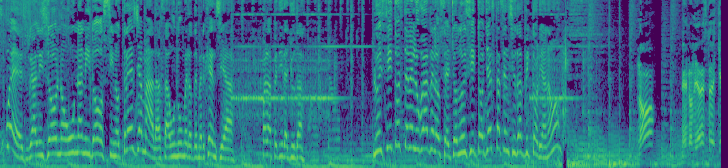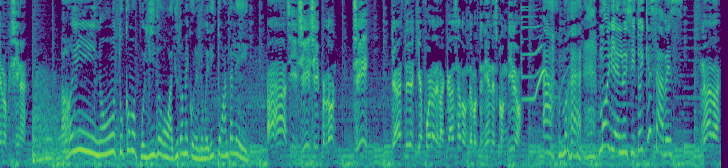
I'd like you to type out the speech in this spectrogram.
después realizó no una ni dos, sino tres llamadas a un número de emergencia para pedir ayuda. Luisito está en el lugar de los hechos. Luisito, ya estás en Ciudad Victoria, ¿no? No, en realidad estoy aquí en la oficina. Ay, no, tú como pulido, ayúdame con el numerito, ándale. Ajá, sí, sí, sí, perdón. Sí, ya estoy aquí afuera de la casa donde lo tenían escondido. Ah, muy bien, Luisito. ¿Y qué sabes? Nada.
